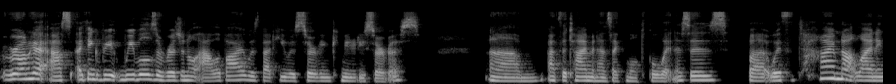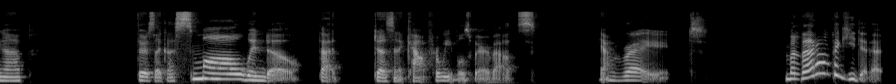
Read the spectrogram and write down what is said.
Veronica asks, I think Weevil's original alibi was that he was serving community service um, at the time and has like multiple witnesses. But with time not lining up, there's like a small window that doesn't account for Weevil's whereabouts. Yeah. Right. But I don't think he did it.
